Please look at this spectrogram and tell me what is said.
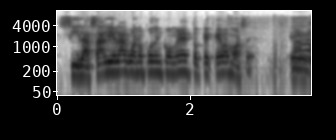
si la sal y el agua no pueden con esto, ¿qué, vamos a hacer? Eh,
